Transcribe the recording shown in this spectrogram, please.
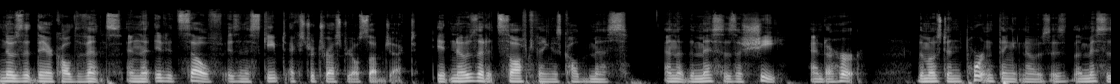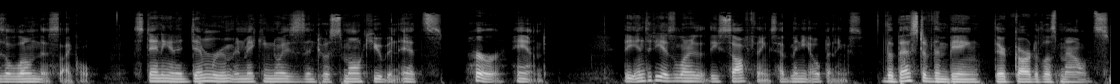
knows that they are called vents, and that it itself is an escaped extraterrestrial subject. It knows that its soft thing is called Miss, and that the Miss is a she and a her. The most important thing it knows is that the Miss is alone this cycle, standing in a dim room and making noises into a small cube in its, her, hand. The entity has learned that these soft things have many openings, the best of them being their guardless mouths.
